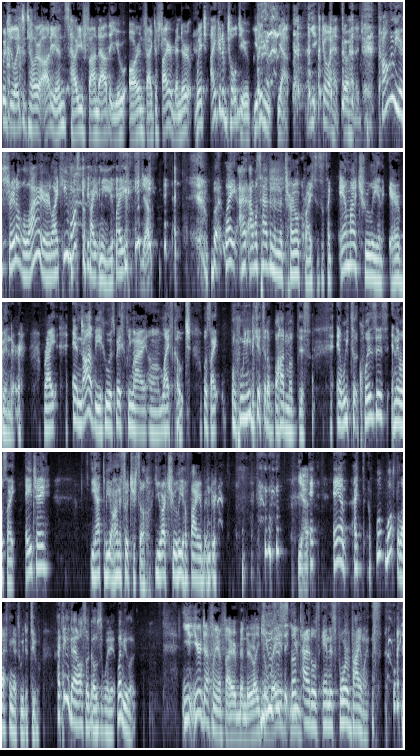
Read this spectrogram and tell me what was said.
would you like to tell our audience how you found out that you are in fact a firebender? Which I could have told you. You didn't. Yeah. Y- go ahead. Go ahead, AJ. Calling me a straight up liar. Like, he wants to fight me. Like, Yep. but like I, I was having an internal crisis. It's like, am I truly an airbender? Right. And Navi, who was basically my um, life coach, was like, we need to get to the bottom of this. And we took quizzes and it was like, AJ, you have to be honest with yourself. You are truly a firebender. Yeah. And I, what what was the last thing I tweeted to? I think that also goes with it. Let me look. You, you're definitely a firebender. Like the Uses way that you subtitles and is for violence. like,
